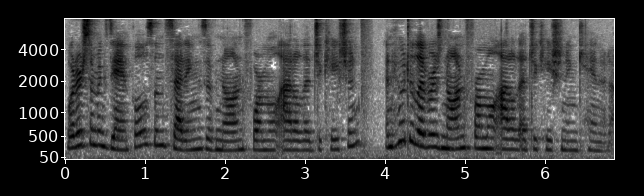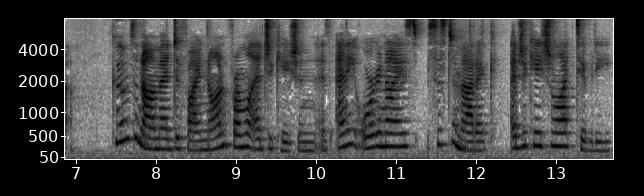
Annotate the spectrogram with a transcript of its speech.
What are some examples and settings of non-formal adult education? And who delivers non-formal adult education in Canada? Coombs and Ahmed define non-formal education as any organized, systematic, educational activity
